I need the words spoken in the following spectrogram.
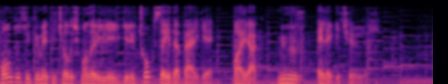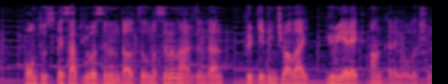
Pontus hükümeti çalışmaları ile ilgili çok sayıda belge, bayrak, mühür ele geçirilir. Pontus fesat yuvasının dağıtılmasının ardından 47. alay yürüyerek Ankara'ya ulaşır.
